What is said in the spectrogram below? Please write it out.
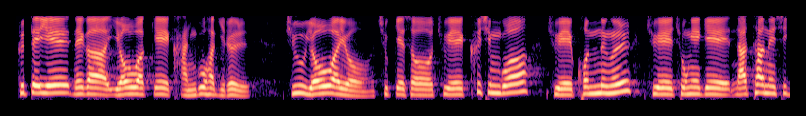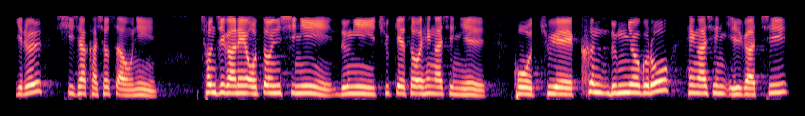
그때에 내가 여호와께 간구하기를 주 여호와여 주께서 주의 크심과 주의 권능을 주의 종에게 나타내시기를 시작하셨사오니 천지간에 어떤 신이 능히 주께서 행하신 일 곧 주의 큰 능력으로 행하신 일같이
